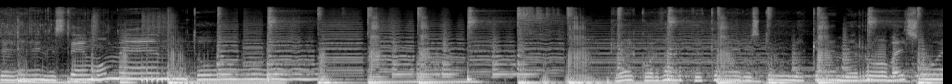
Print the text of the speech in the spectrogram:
En este momento. Recordarte que eres tú la que me roba el sueño.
